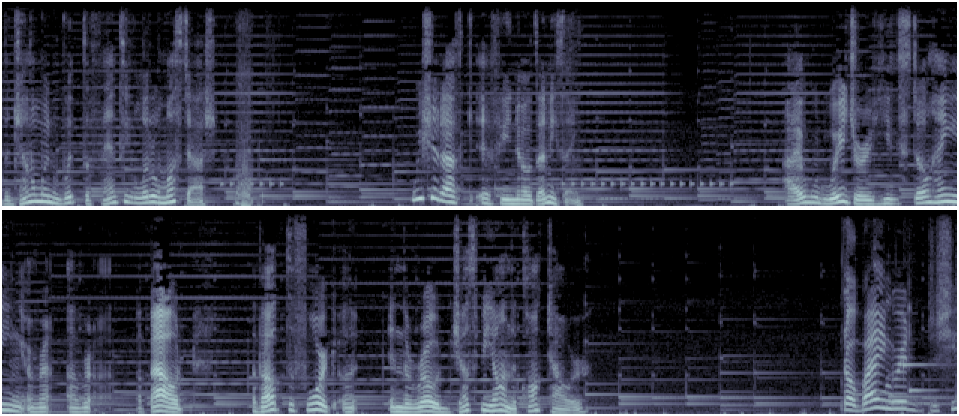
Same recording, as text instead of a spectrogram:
the gentleman with the fancy little mustache. We should ask if he knows anything. I would wager he's still hanging ar- ar- about about the fork uh, in the road just beyond the clock tower. Oh, bye, Ingrid. She,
